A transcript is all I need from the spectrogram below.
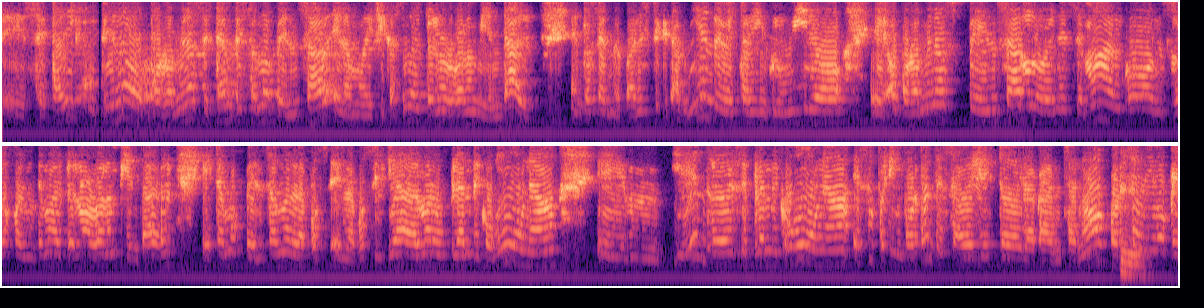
eh, se está discutiendo, o por lo menos se está empezando a pensar en la modificación del plano urbano ambiental. Entonces me parece que también debe estar incluido, eh, o por lo menos pensarlo en ese marco. Nosotros con el tema del plano urbano ambiental estamos pensando en la, en la posibilidad de armar un plan de comuna, eh, y dentro de ese plan de comuna es súper importante saber esto de la cancha, ¿no? Por eso digo que,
